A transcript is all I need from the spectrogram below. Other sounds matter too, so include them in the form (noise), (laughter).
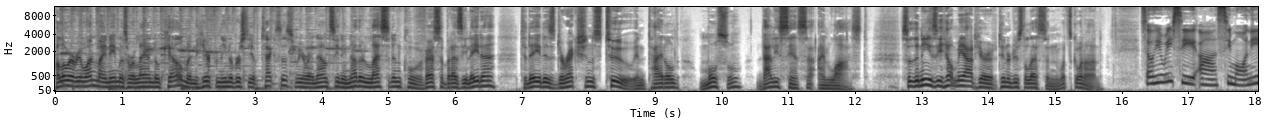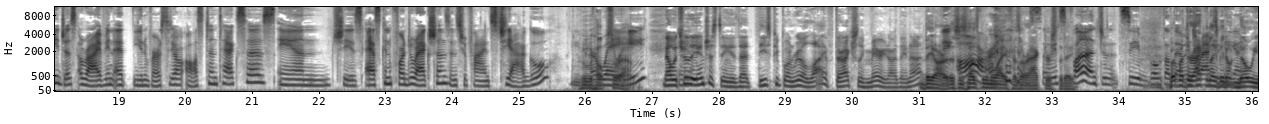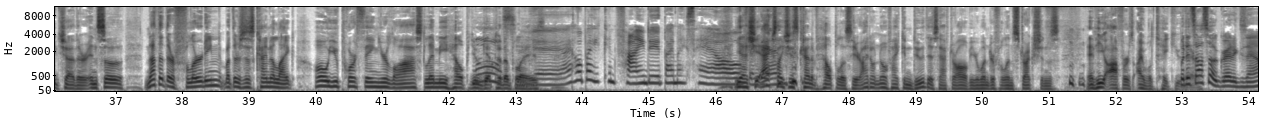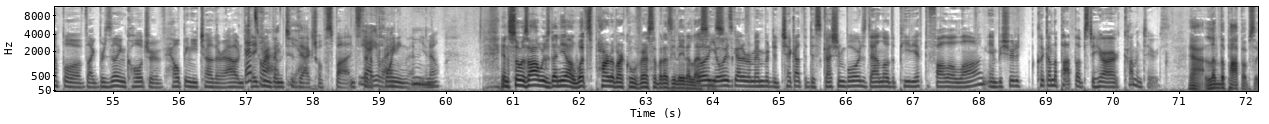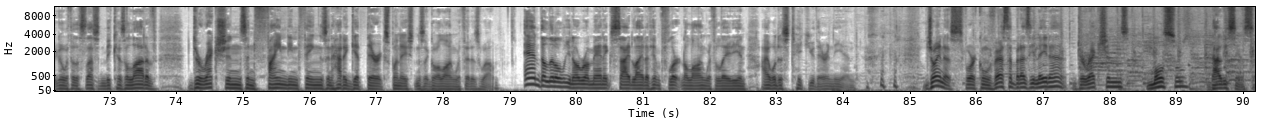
Hello, everyone. My name is Orlando Kelm, and here from the University of Texas, we are announcing another lesson in Conversa Brasileira. Today it is Directions 2, entitled Moço, dá licença, I'm lost. So, Denise, help me out here to introduce the lesson. What's going on? So here we see uh, Simone just arriving at University of Austin, Texas, and she's asking for directions, and she finds Tiago Who her helps way. her out. Now, what's Yeah. really interesting is that these people in real life, they're actually married, are they not? They are. They this is husband and wife as our (laughs) actors so it's today. fun to see both of But, them but they're acting like they don't again. know each other. And so, not that they're flirting, but there's this kind of like, oh, you poor thing, you're lost. Let me help you get to the place. Yeah, I hope I can find it by myself. Yeah, she and acts like she's (laughs) kind of helpless here. I don't know if I can do this after all of your wonderful instructions. (laughs) and he offers, I will take you But it's also a great example of like Brazilian culture of helping each other out and That's taking them right, to the actual spot instead Yeah, of you're right. pointing them, Mm-hmm. you know? And so, as always, Danielle, what's part of our Conversa Brasileira lessons? Well, you always got to remember to check out the discussion boards, download the PDF to follow along, and be sure to click on the pop ups to hear our commentaries. Yeah, I love the pop ups that go with this lesson because a lot of directions and finding things and how to get there explanations that go along with it as well. And the little, you know, romantic sidelight of him flirting along with a lady, and I will just take you there in the end. (laughs) Join us for Conversa Brasileira Directions Moço, dá licença.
